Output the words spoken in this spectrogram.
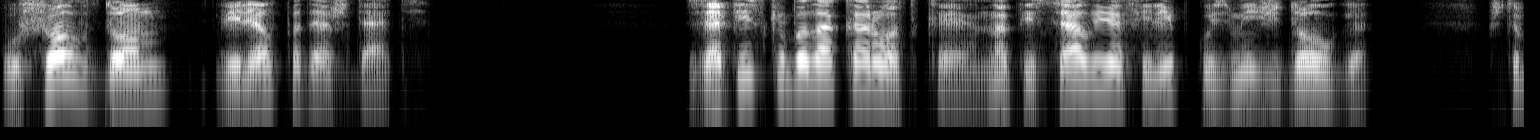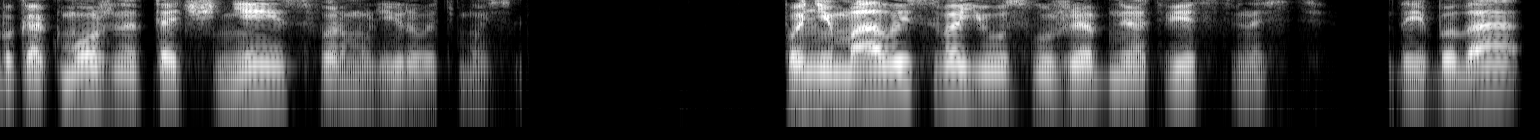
Ушел в дом, велел подождать. Записка была короткая, но писал ее Филипп Кузьмич долго, чтобы как можно точнее сформулировать мысль. Понимал и свою служебную ответственность, да и была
